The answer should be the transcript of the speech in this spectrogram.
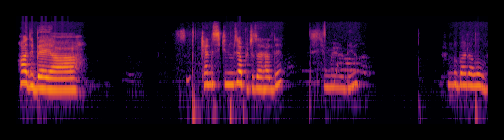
Hadi be ya. Kendi skinimizi yapacağız herhalde. Skin diyor. Şunu da bari alalım.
